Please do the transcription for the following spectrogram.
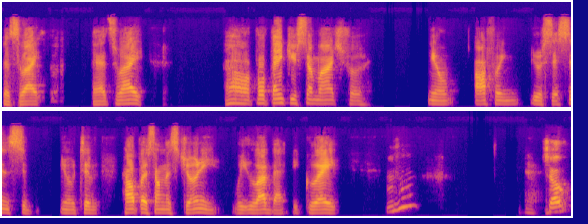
That's right. That's right. Oh, well, thank you so much for, you know, offering your assistance to, you know, to help us on this journey. We love that. Be great. Mm-hmm. So,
